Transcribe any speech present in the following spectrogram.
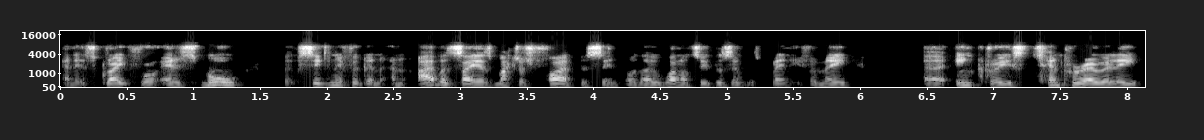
and it's great for a small but significant, and I would say as much as five percent, although one or two percent was plenty for me. Uh, increase temporarily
